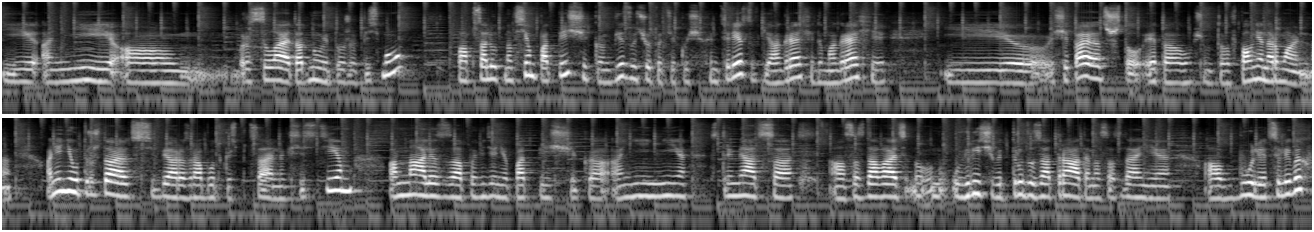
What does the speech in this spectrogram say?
и они э, рассылают одно и то же письмо по абсолютно всем подписчикам без учета текущих интересов, географии, демографии и э, считают, что это, в общем-то, вполне нормально. Они не утруждают себя разработкой специальных систем анализа поведения подписчика, они не стремятся а, создавать, ну, ну, увеличивать трудозатраты на создание а, более целевых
